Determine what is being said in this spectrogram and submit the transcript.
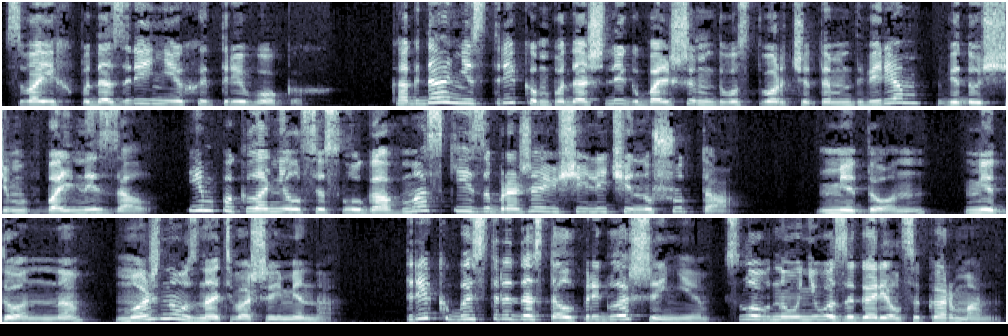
своих подозрениях и тревогах. Когда они с Триком подошли к большим двустворчатым дверям, ведущим в больный зал, им поклонился слуга в маске, изображающий личину шута. «Медон, Медонна, можно узнать ваши имена?» Трик быстро достал приглашение, словно у него загорелся карман.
